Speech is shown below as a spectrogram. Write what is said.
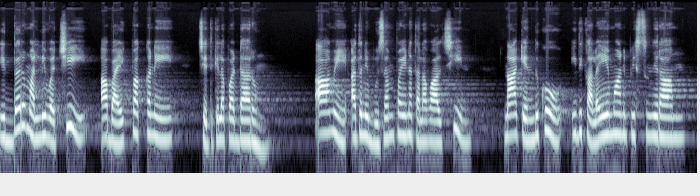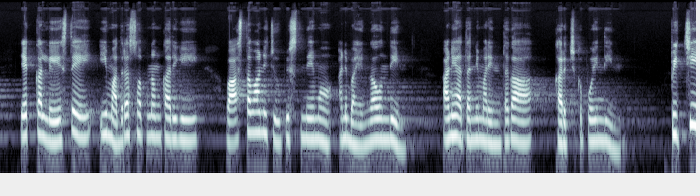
ఇద్దరు మళ్ళీ వచ్చి ఆ బైక్ పక్కనే చెతికిలపడ్డారు. ఆమె అతని భుజంపైన తలవాల్చి నాకెందుకో ఇది కల ఏమో అనిపిస్తుంది రామ్. ఎక్క లేస్తే ఈ మధుర స్వప్నం కరిగి వాస్తవాన్ని చూపిస్తుందేమో అని భయంగా ఉంది అని అతన్ని మరింతగా ఖర్చుకుపోయింది పిచ్చి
